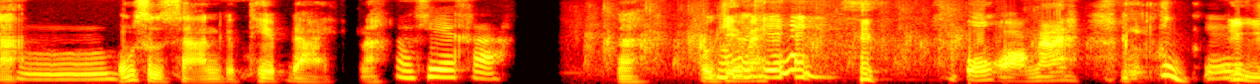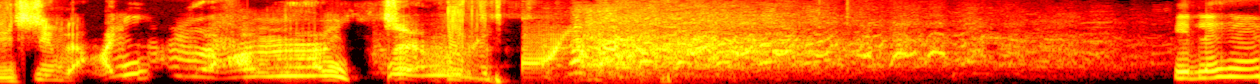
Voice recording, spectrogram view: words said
อะอืมผมสื่อสารกับเทพได้นะโอเคค่ะนะโอเคไหม โองค์ออกนะปิดเลยใช่ไหม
